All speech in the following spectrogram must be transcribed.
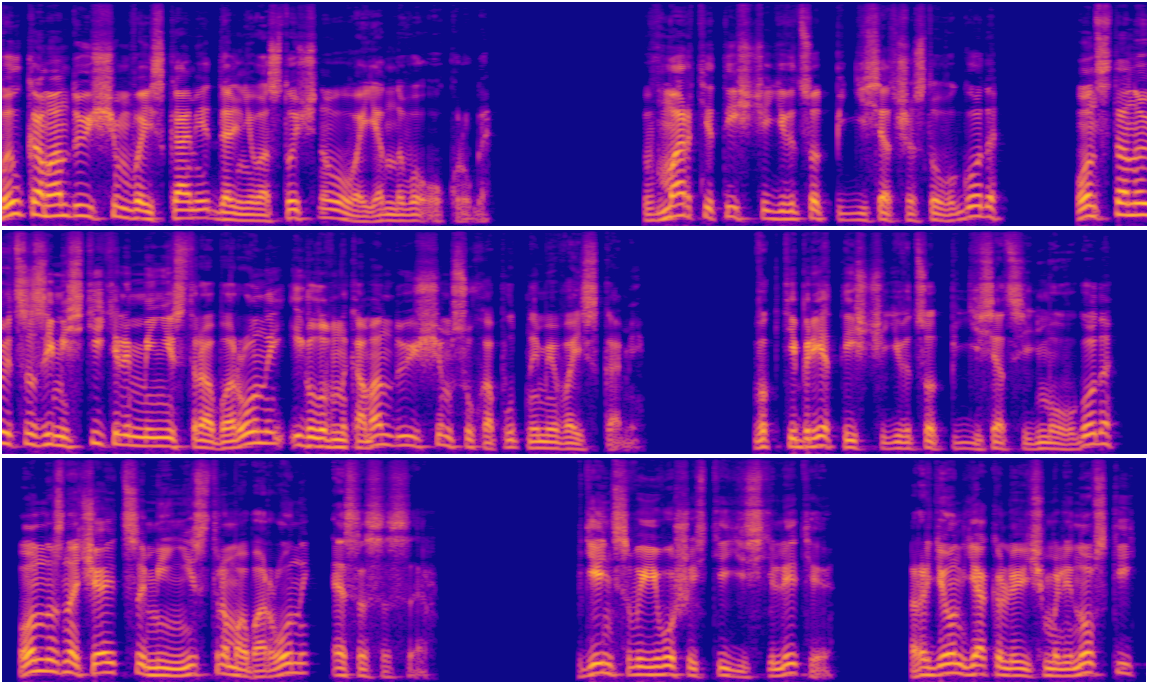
был командующим войсками Дальневосточного военного округа. В марте 1956 года он становится заместителем министра обороны и главнокомандующим сухопутными войсками. В октябре 1957 года он назначается министром обороны СССР. В день своего шестидесятилетия Родион Яковлевич Малиновский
